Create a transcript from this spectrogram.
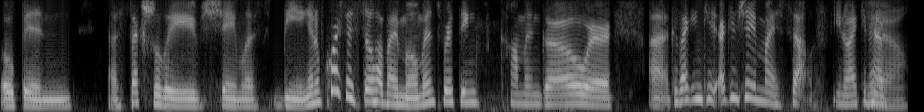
open a sexually shameless being. And of course, I still have my moments where things come and go, where because uh, I can I can shame myself. You know, I can yeah, have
